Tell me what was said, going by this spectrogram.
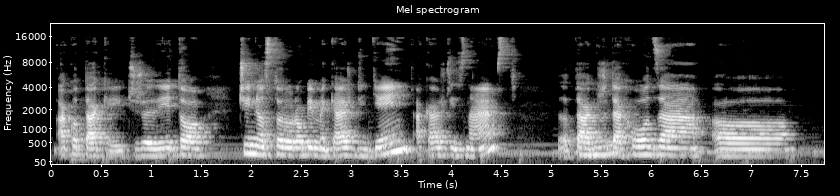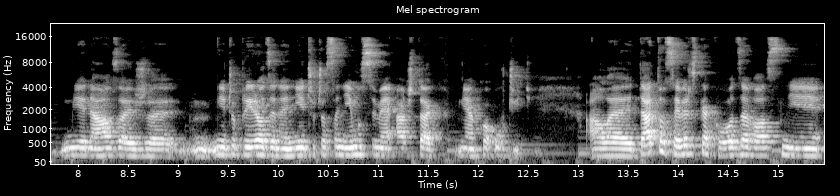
ako takej, čiže je to činnosť, ktorú robíme každý deň a každý z nás Takže tá chôdza je naozaj, že niečo prirodzené, niečo, čo sa nemusíme až tak nejako učiť. Ale táto severská chôdza vlastne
